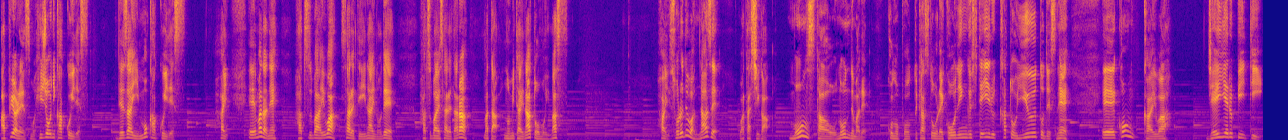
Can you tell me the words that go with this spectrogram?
アピアレンスも非常にかっこいいです。デザインもかっこいいです。はい。えー、まだね、発売はされていないので、発売されたらまた飲みたいなと思います。はい。それではなぜ私がモンスターを飲んでまでこのポッドキャストをレコーディングしているかというとですね、えー、今回は JLPT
